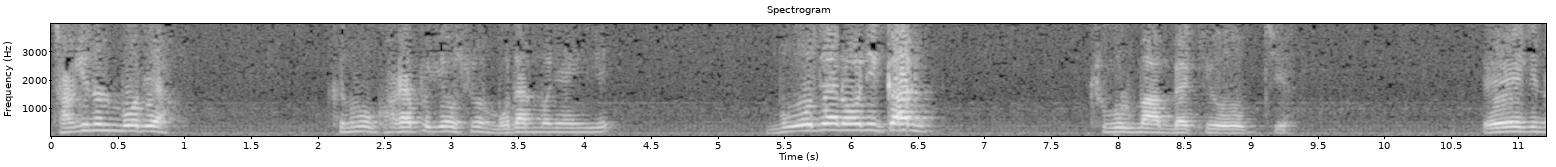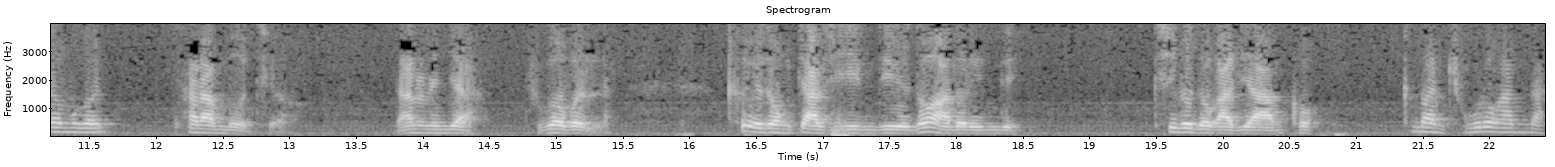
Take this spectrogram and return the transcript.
자기는 못해야 그놈의 과계법이 없으면 못한 모양이지 못해놓으니까 죽을 마음 몇개 없지. 애기 너무 그 사람 못해요. 나는 이제 죽어버릴래. 그 외동 자식인데도 아들인데 집에도 가지 않고 그만 죽으러 간다.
